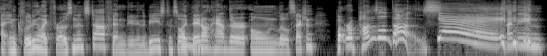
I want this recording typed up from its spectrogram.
Uh, including like Frozen and stuff, and Beauty and the Beast, and so like they Mm. don't have their own little section, but Rapunzel does. Yay! I mean,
